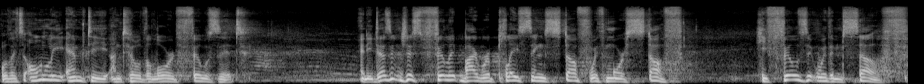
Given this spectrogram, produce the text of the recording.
Well, it's only empty until the Lord fills it. And He doesn't just fill it by replacing stuff with more stuff, He fills it with Himself,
